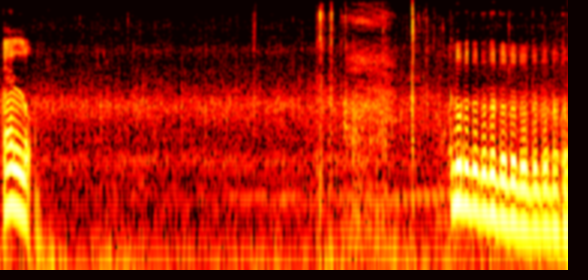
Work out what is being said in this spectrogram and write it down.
Kelo. 루루루루루루루루루루루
